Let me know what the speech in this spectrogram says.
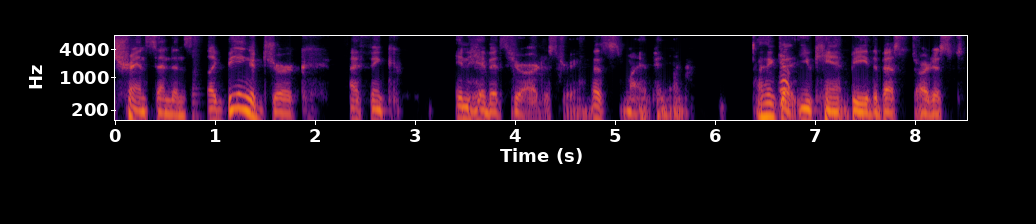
transcendence. Like being a jerk, I think, inhibits your artistry. That's my opinion. I think Yep. that you can't be the best artist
